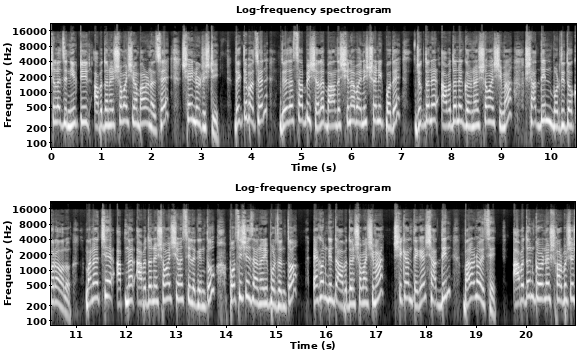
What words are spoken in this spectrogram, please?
সালে যে নিয়োগটির আবেদনের সময়সীমা বাড়ানো হয়েছে, সেই নোটিশটি দেখতে পাচ্ছেন, দুই হাজার ছাব্বিশ সালে বাংলাদেশ সেনাবাহিনীর সৈনিক পদে যোগদানের আবেদনের গ্রহণের সময়সীমা সাত দিন বর্ধিত করা হলো। মানে হচ্ছে আপনার আবেদনের সময়সীমা ছিল কিন্তু পঁচিশে জানুয়ারি পর্যন্ত। এখন কিন্তু আবেদন সময়সীমা সেখান থেকে সাত দিন বাড়ানো হয়েছে। আবেদন গ্রহণের সর্বশেষ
